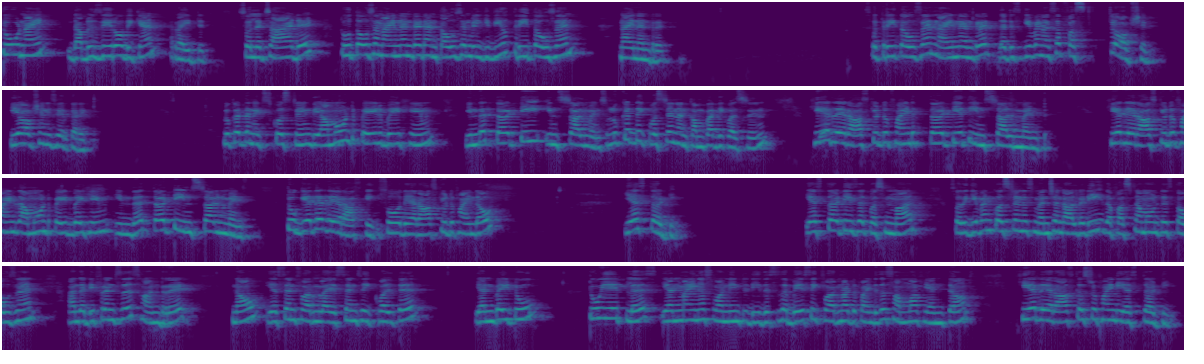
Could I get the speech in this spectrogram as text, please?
29 double zero we can write it. So let's add it. 2900 and 1000 will give you 3900. So 3900 that is given as a first option. A option is your correct. Look at the next question. The amount paid by him in the 30 installments. Look at the question and compare the question. Here they are asked you to find 30th installment. Here they are asked you to find the amount paid by him in the 30 installments. Together they are asking. So they are asked you to find out S30. S30 is a question mark. So the given question is mentioned already. The first amount is 1000 and the difference is 100. Now Sn formula Sn is equal to n by 2 2a plus n minus 1 into d. This is a basic formula to find the sum of n terms. Here they are asked us to find S30.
